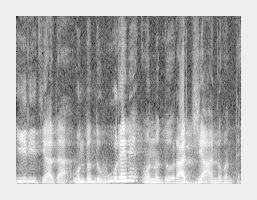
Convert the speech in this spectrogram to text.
ಈ ರೀತಿಯಾದ ಒಂದೊಂದು ಊರೇನೇ ಒಂದೊಂದು ರಾಜ್ಯ ಅನ್ನುವಂತೆ.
